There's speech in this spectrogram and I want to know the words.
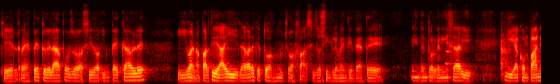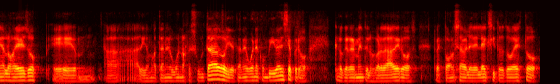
que, el respeto y el apoyo ha sido impecable, y bueno, a partir de ahí la verdad que todo es mucho más fácil, yo simplemente intenté, intento organizar y, y acompañarlos a ellos a, digamos, a tener buenos resultados y a tener buena convivencia, pero Creo que realmente los verdaderos responsables del éxito de todo esto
